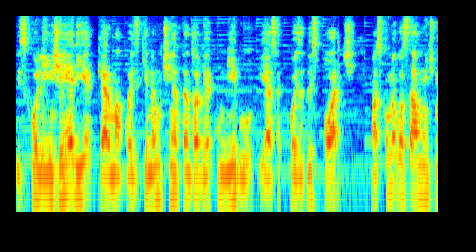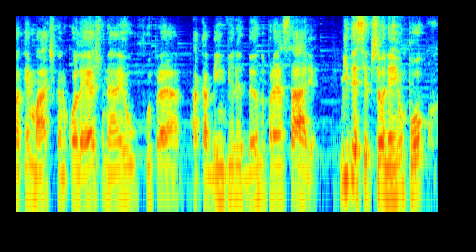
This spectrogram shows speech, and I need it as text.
escolhi engenharia, que era uma coisa que não tinha tanto a ver comigo e essa coisa do esporte. Mas como eu gostava muito de matemática no colégio, né, eu fui para acabei enveredando para essa área. Me decepcionei um pouco.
